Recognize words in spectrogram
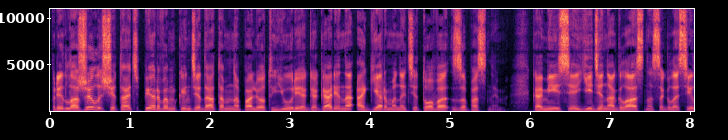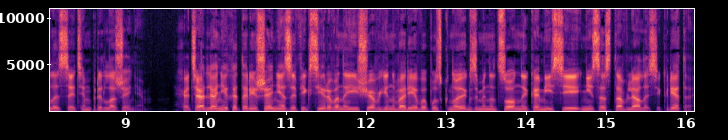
предложил считать первым кандидатом на полет Юрия Гагарина, а Германа Титова запасным. Комиссия единогласно согласилась с этим предложением. Хотя для них это решение, зафиксированное еще в январе выпускной экзаменационной комиссии, не составляло секрета,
